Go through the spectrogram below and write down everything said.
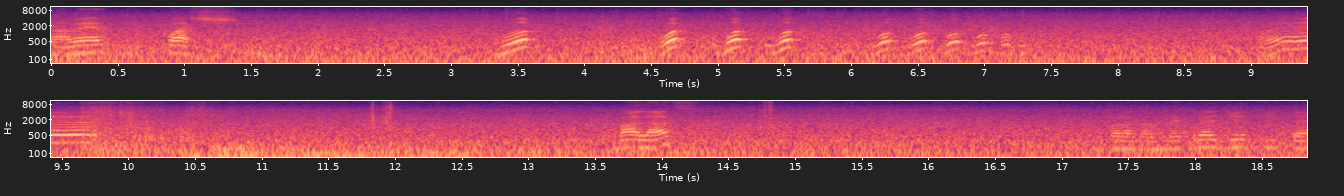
A ver, wash. Whoop. Whoop, whoop, whoop. Whoop, whoop, whoop, whoop, whoop. A ver. Balas. Para la metralletita.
